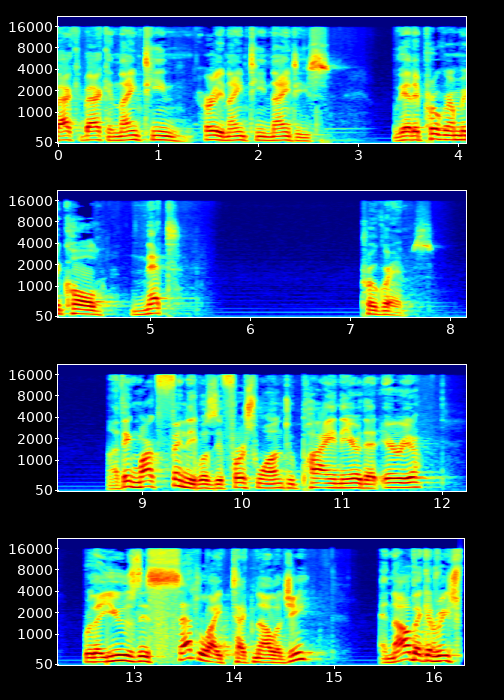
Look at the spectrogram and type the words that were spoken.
back back in 19, early 1990s, we had a program we called Net Programs. And I think Mark Finley was the first one to pioneer that area where they used this satellite technology, and now they can reach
